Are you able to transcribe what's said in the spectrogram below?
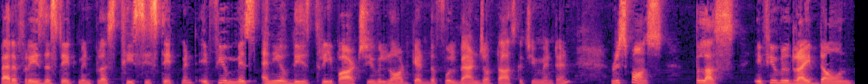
paraphrase the statement plus thesis statement. If you miss any of these three parts, you will not get the full bands of task achievement and response. Plus, if you will write down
